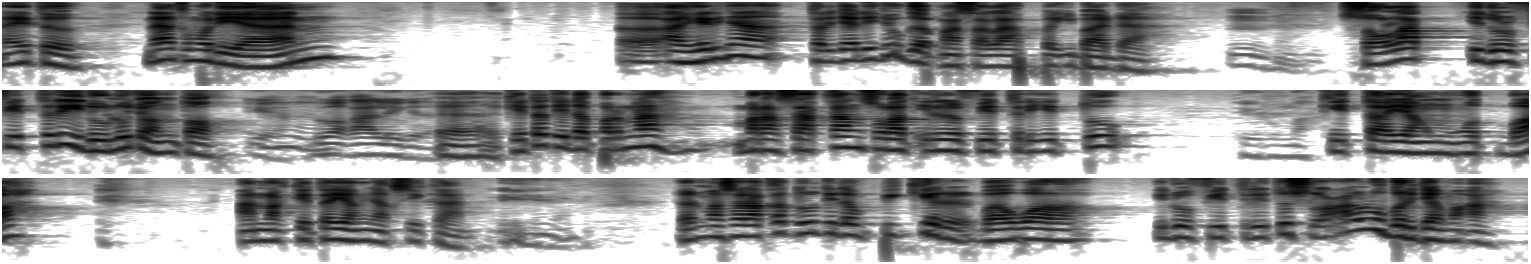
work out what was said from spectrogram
Nah itu. Nah kemudian eh, akhirnya terjadi juga masalah beribadah. Sholat Idul Fitri dulu contoh. Iya, dua kali kita. Eh, kita tidak pernah merasakan sholat Idul Fitri itu kita yang mengutbah, anak kita yang menyaksikan. Dan masyarakat dulu tidak pikir bahwa Idul Fitri itu selalu berjamaah.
